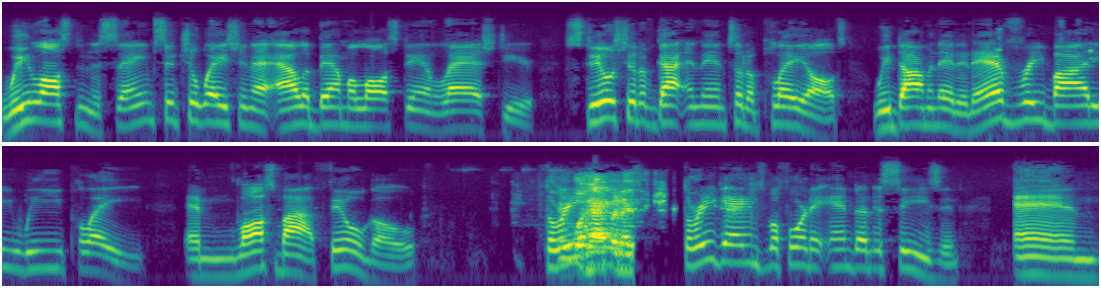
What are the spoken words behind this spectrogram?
we lost in the same situation that Alabama lost in last year. Still should have gotten into the playoffs. We dominated everybody we played and lost by a field goal. Three games, three games before the end of the season, and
